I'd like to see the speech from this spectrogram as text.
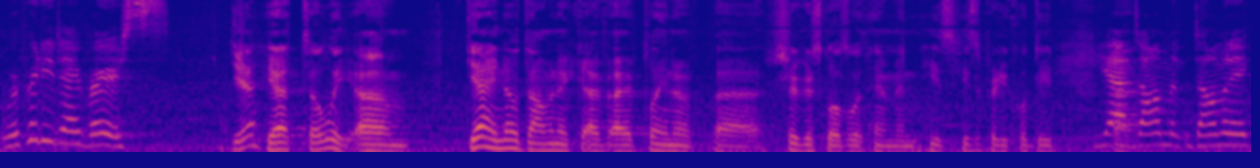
we're pretty diverse. Yeah. Yeah. Totally. Um, yeah, I know Dominic. I've, I've played a uh, Sugar Skulls with him, and he's he's a pretty cool dude. Yeah, Uh, Dom, Dominic.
